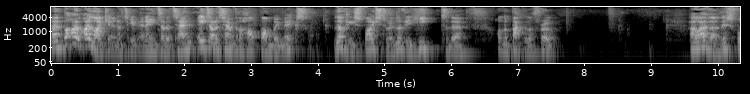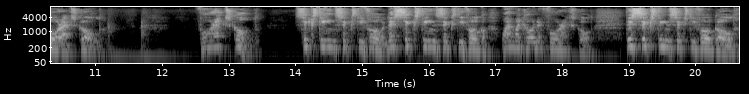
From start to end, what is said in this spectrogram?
Um, but I, I like it enough to give it an 8 out of 10. 8 out of 10 for the hot Bombay mix. Lovely spice to it, lovely heat to the on the back of the throat. However, this 4X Gold, 4X Gold, 1664, this 1664 Gold, why am I calling it 4X Gold? This 1664 Gold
